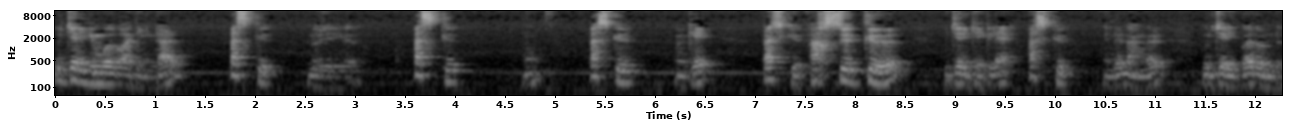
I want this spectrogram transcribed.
உச்சரிக்கும் போது பார்த்தீங்கன்னா பஸ்கு என்று உச்சரிக்கிறது பஸ்கு பஸ்கு ஓகே பஸ்கு பர்சுக்கு உச்சரிக்கல பஸ்கு என்று நாங்கள் உச்சரிப்பது உண்டு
